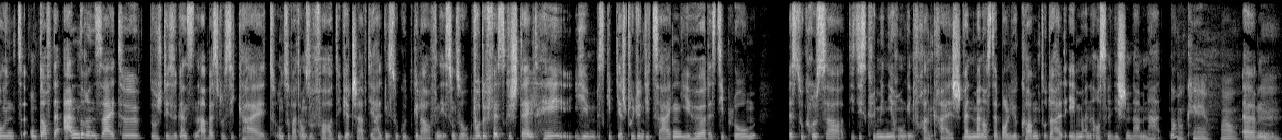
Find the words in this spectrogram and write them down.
Und, und auf der anderen Seite, durch diese ganzen Arbeitslosigkeit und so weiter und so fort, die Wirtschaft, die halt nicht so gut gelaufen ist und so, wurde festgestellt, hey, je, es gibt ja Studien, die zeigen, je höher das Diplom, desto größer die Diskriminierung in Frankreich, wenn man aus der Banlieue kommt oder halt eben einen ausländischen Namen hat. Ne? Okay, wow. Ähm, mhm.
